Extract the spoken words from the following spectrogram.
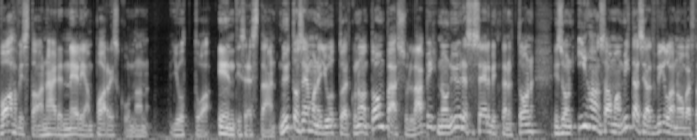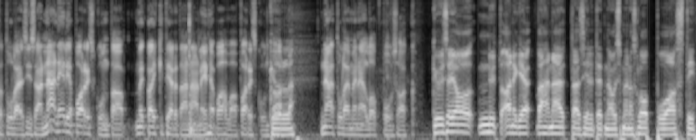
vahvistaa näiden neljän pariskunnan juttua entisestään. Nyt on semmoinen juttu, että kun ne on ton päässyt läpi, ne on yhdessä selvittänyt ton, niin se on ihan sama, mitä sieltä villan ovesta tulee sisään. Nämä neljä pariskuntaa, me kaikki tiedetään nämä neljä vahvaa pariskuntaa. Kyllä. Nämä tulee menee loppuun saakka. Kyllä se jo nyt ainakin vähän näyttää siltä, että ne olisi menossa loppuun asti.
